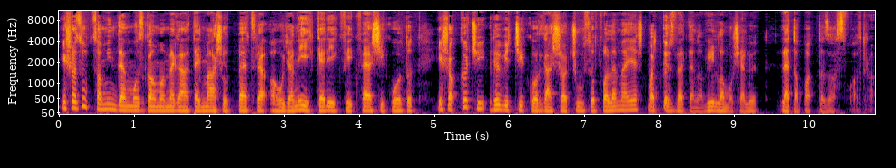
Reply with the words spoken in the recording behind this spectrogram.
és az utca minden mozgalma megállt egy másodpercre, ahogy a négy kerékfék felsikoltott, és a köcsi rövid csikorgással csúszott valamelyest, majd közvetlen a villamos előtt letapadt az aszfaltra.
